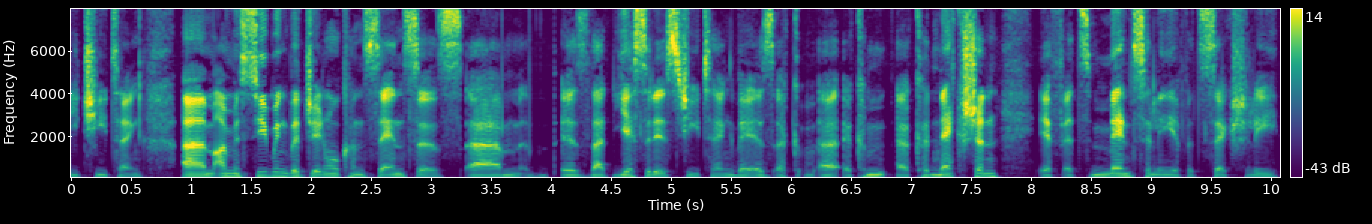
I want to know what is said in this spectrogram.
absolutely cheating. Um, I'm assuming the general consensus um, is that yes, it is cheating. There is a, a, a, a connection. If it's mentally, if it's sexually,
